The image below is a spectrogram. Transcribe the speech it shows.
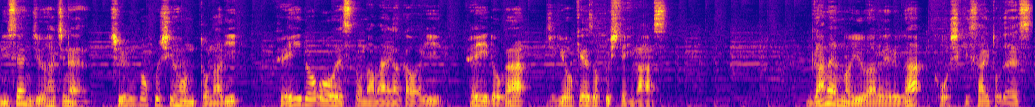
2018年、中国資本となり、フェイド OS と名前が変わり、フェイドが事業継続しています。画面の URL が公式サイトです。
